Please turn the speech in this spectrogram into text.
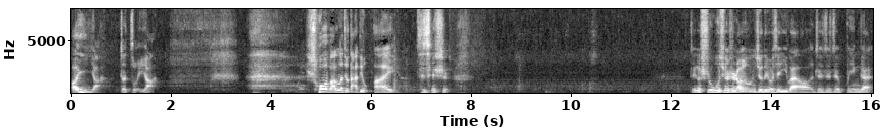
哎呀，这嘴呀，唉，说完了就打丢，哎呀，这真是。这个失误确实让我们觉得有些意外啊，这这这不应该。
